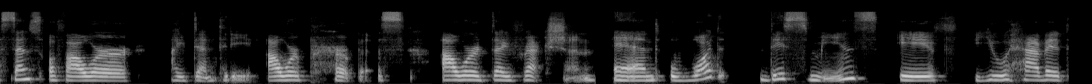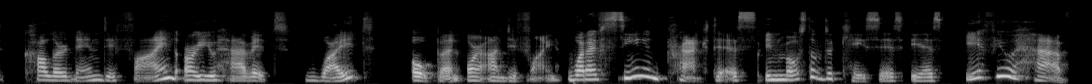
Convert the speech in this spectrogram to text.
sense of our identity, our purpose, our direction. And what this means if you have it colored in, defined, or you have it white, open, or undefined. What I've seen in practice in most of the cases is if you have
